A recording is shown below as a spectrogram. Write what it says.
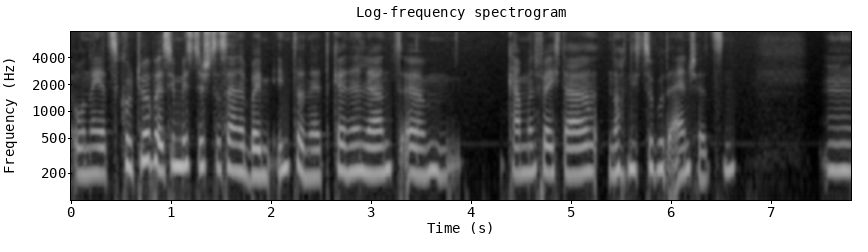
ohne jetzt kulturpessimistisch zu sein, aber im Internet kennenlernt, ähm, kann man vielleicht da noch nicht so gut einschätzen. Mm,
